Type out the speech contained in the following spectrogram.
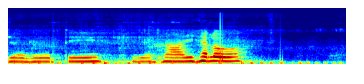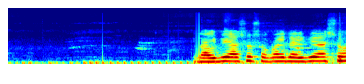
জগতি হাই হ্যালো লাইভে আসো, সবাই লাইভে আসো।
